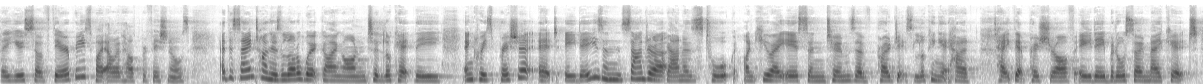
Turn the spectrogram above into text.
the use of therapies by allied health professionals. At the same time, there's a lot of work going on to look at the increased pressure at EDs. And Sandra Garner's talk on QAS in terms of projects looking at how to take that pressure off ED, but also make it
